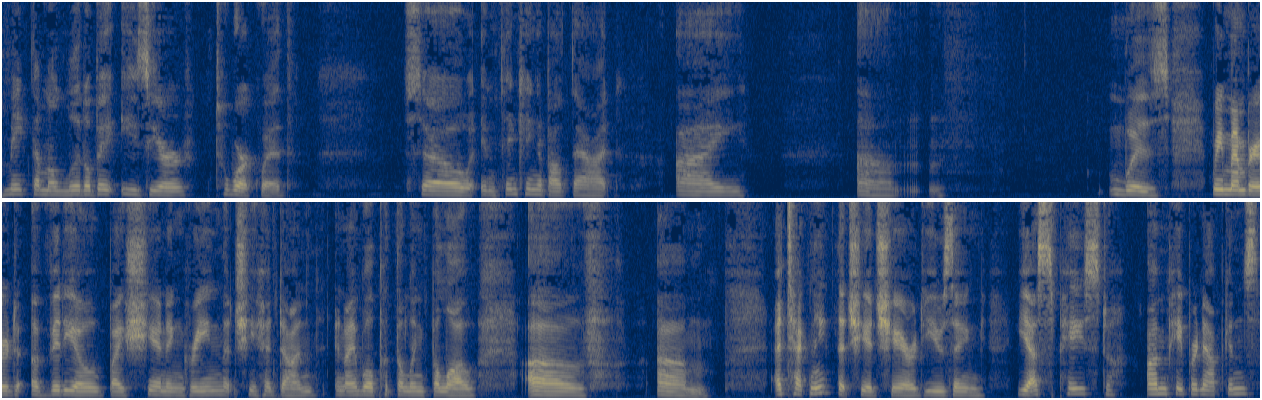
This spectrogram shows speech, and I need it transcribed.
make them a little bit easier to work with. So, in thinking about that, I um, was remembered a video by Shanon Green that she had done, and I will put the link below of um, a technique that she had shared using Yes paste on paper napkins.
